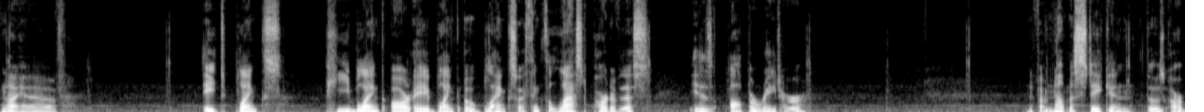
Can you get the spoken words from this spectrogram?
And I have eight blanks, P blank, R A blank, O blank. So I think the last part of this is operator. And if I'm not mistaken, those are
